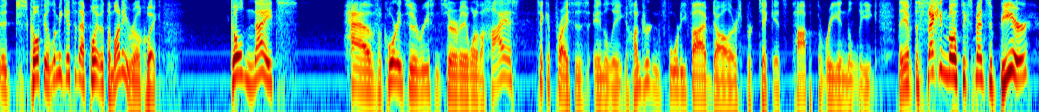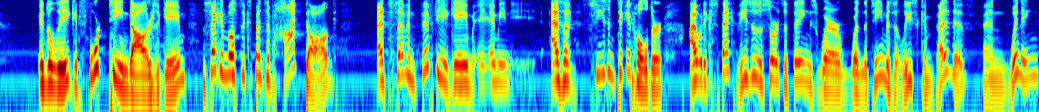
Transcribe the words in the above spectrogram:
uh, Cofield, let me get to that point with the money real quick. Golden Knights have, according to a recent survey, one of the highest ticket prices in the league $145 per tickets, top three in the league. They have the second most expensive beer in the league at $14 a game, the second most expensive hot dog at $7.50 a game. I- I mean, as a season ticket holder, I would expect these are the sorts of things where when the team is at least competitive and winning,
